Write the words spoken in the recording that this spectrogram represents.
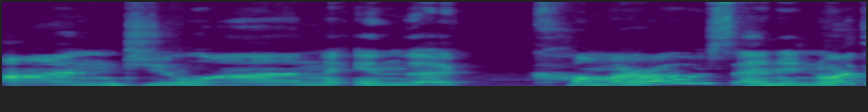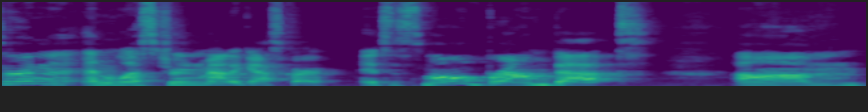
on Juan in the Comoros and in northern and western Madagascar. It's a small brown bat. Um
